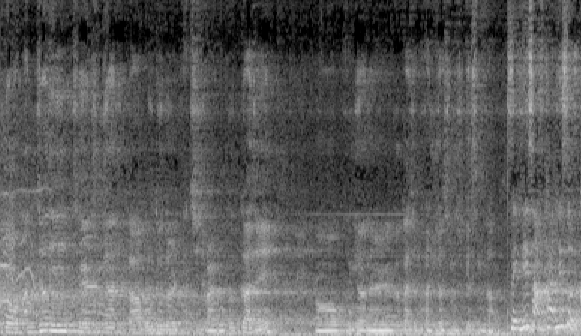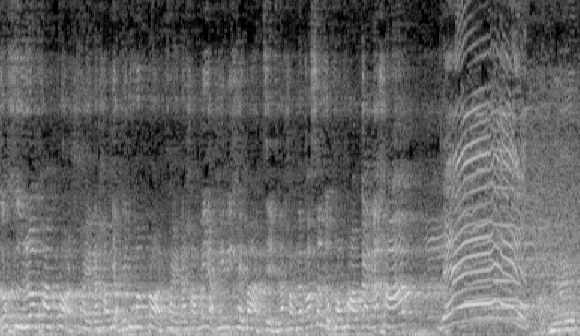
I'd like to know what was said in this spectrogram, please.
그래도 안전이 제일 중요하니까 모두들 다치지 말고 끝까지 어, 공연을 끝까지 봐주셨으면 좋겠습니다. สิ่งที่สำคัญที่สุดก็คือเรื่องความปลอดภัยนะครับ อยากให้ทุกคนปลอดภัยนะครับ ไม่อยากให้มีใครบาดเจ็บนะครับ แล้วก็สนุกพร้อมๆกันนะครับ 오케이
